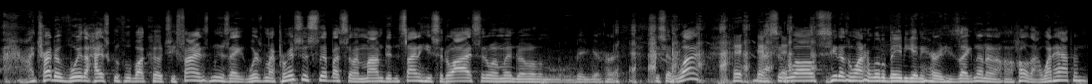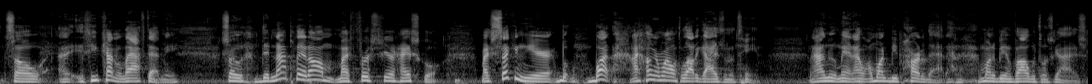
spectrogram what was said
I try to avoid the high school football coach. He finds me. He's like, "Where's my permission slip?" I said, "My mom didn't sign it." He said, "Why?" I said, "Well, I'm into a little baby getting hurt." She said, "What?" I said, "Well, she doesn't want her little baby getting hurt." He's like, "No, no, no, hold on. What happened?" So I, he kind of laughed at me. So did not play at all my first year in high school. My second year, but, but I hung around with a lot of guys on the team, and I knew, man, I, I want to be part of that. I want to be involved with those guys.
